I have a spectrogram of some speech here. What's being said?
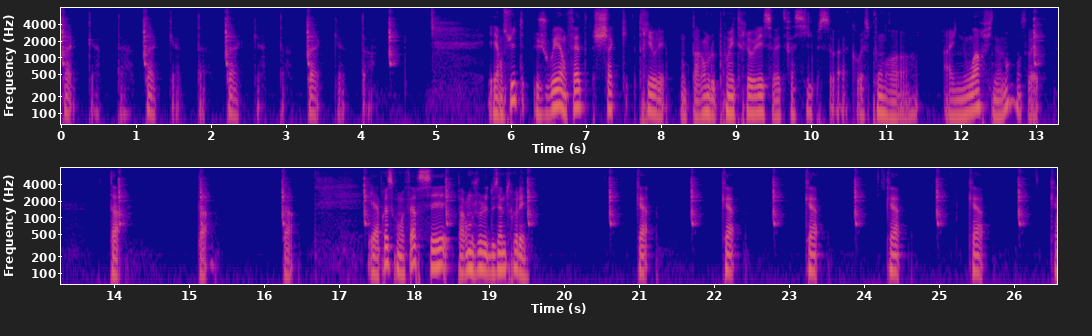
takata, takata, takata, takata. Et ensuite, jouer en fait chaque triolet. Donc par exemple, le premier triolet, ça va être facile parce que ça va correspondre à une noire finalement. Donc ça va être ta, ta, ta. Et après, ce qu'on va faire, c'est par exemple jouer le deuxième triolet. Ka, ka, K, K, K, K,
